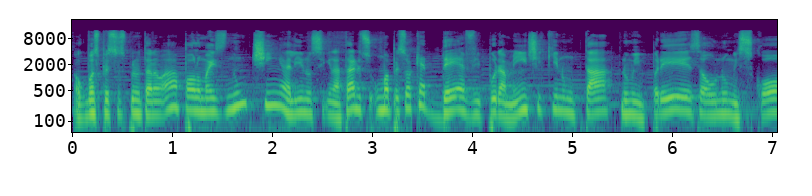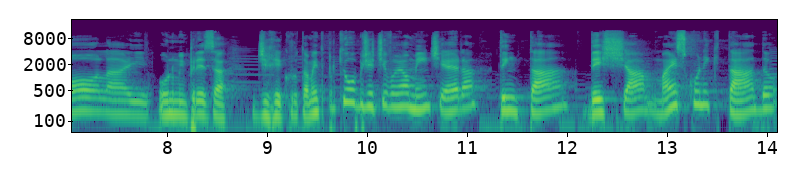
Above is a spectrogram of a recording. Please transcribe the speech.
Algumas pessoas perguntaram: Ah, Paulo, mas não tinha ali nos signatários uma pessoa que é dev puramente, que não tá numa empresa ou numa escola e... ou numa empresa de recrutamento, porque o objetivo realmente era tentar deixar mais conectado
